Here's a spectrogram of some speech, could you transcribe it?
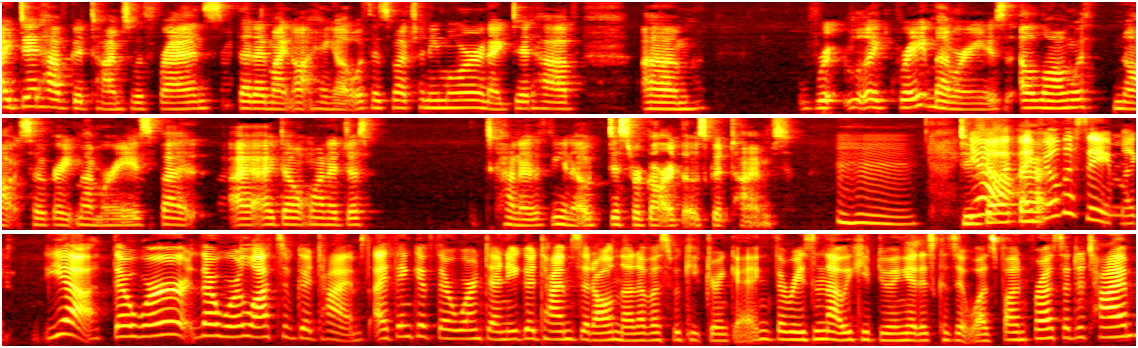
I did have good times with friends that I might not hang out with as much anymore and I did have um r- like great memories along with not so great memories but i, I don't want to just kind of you know disregard those good times hmm do you yeah, feel like that I feel the same. Like, yeah, there were there were lots of good times. I think if there weren't any good times at all, none of us would keep drinking. The reason that we keep doing it is because it was fun for us at a time.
